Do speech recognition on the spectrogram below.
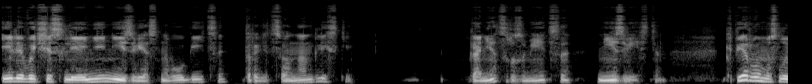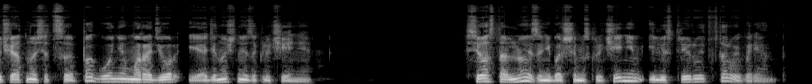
или вычисление неизвестного убийцы, традиционно английский. Конец, разумеется, неизвестен. К первому случаю относятся погоня, мародер и одиночное заключение. Все остальное, за небольшим исключением, иллюстрирует второй вариант.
